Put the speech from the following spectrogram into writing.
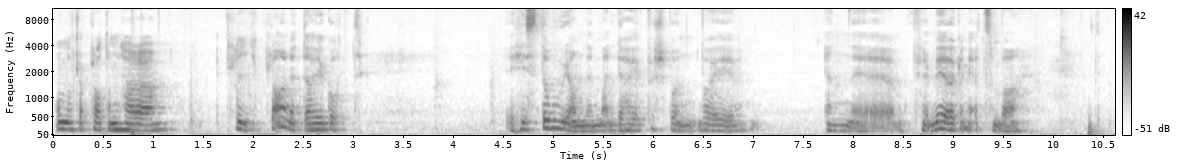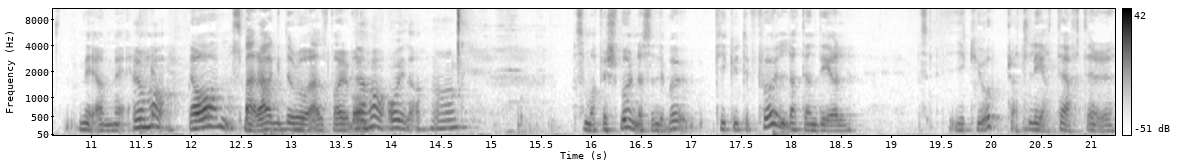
om man ska prata om det här äh, flygplanet. Det har ju gått historia om det. Det har ju försvunnit. Var ju en eh, förmögenhet som var med, med, Jaha. Ja, smaragder och allt vad det var. Jaha, oj då. Ja. Som har försvunnit. Så det var, fick ju till följd att en del gick ju upp för att leta efter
